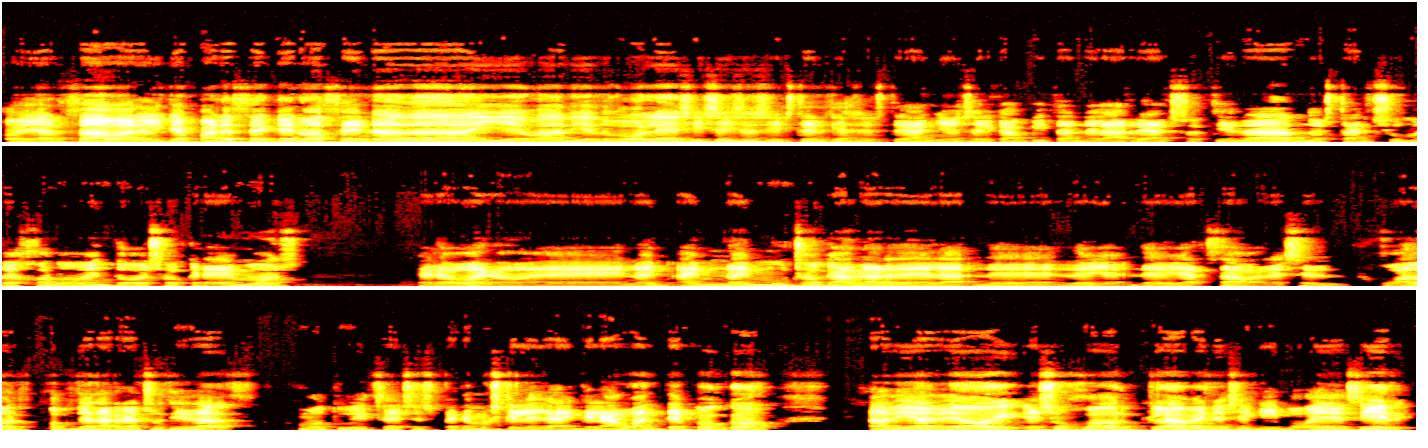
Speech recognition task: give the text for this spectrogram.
Oyarzábal, el que parece que no hace nada y lleva 10 goles y 6 asistencias este año. Es el capitán de la Real Sociedad, no está en su mejor momento, eso creemos pero bueno, eh, no, hay, no, hay, mucho que hablar de, la, de, Es el jugador top de la Real Sociedad. Como tú dices, esperemos que le, que le aguante poco. A día de hoy es un jugador clave en ese equipo. Es decir,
